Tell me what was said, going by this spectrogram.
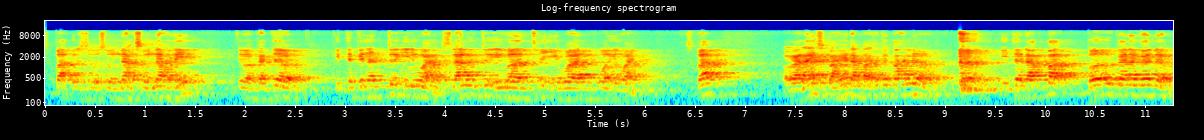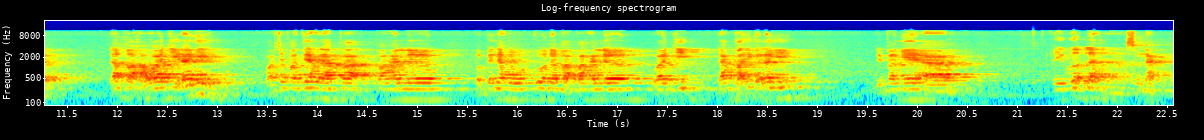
Sebab bila sebut sunat Sunnah ni Itu orang kata Kita kena 2 in 1 Selalu 2 in 1 3 in 1 4 in 1 Sebab Orang lain sebabnya dapat satu pahala. Kita dapat berganda-ganda Dapat hak wajib lagi Baca fatihah dapat pahala Berpindah rukun dapat pahala Wajib dapat juga lagi Dipanggil uh, Reward lah sunat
